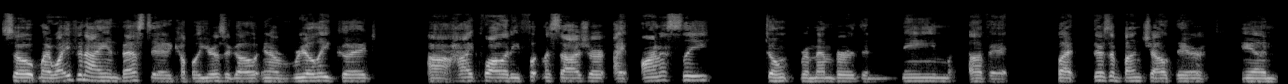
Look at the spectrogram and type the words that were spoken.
So my wife and I invested a couple years ago in a really good uh, high quality foot massager. I honestly don't remember the name of it, but there's a bunch out there and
